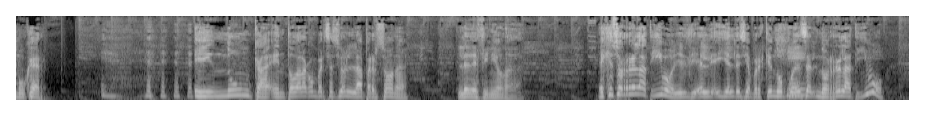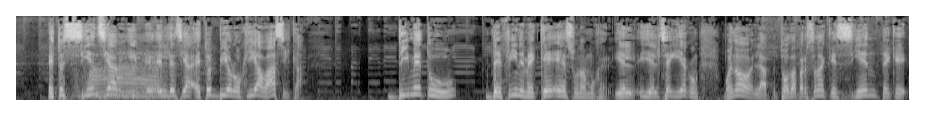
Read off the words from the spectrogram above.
mujer? y nunca en toda la conversación la persona le definió nada. Es que eso es relativo. Y él, él- y él decía, pero es que no ¿Qué? puede ser, no es relativo. Esto es ciencia, Wow. y él decía, esto es biología básica. Dime tú, defíneme qué es una mujer. Y él, y él seguía con, bueno, la, toda persona que siente que...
